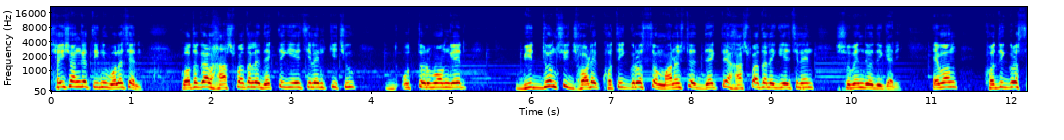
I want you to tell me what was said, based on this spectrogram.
সেই সঙ্গে তিনি বলেছেন, গতকাল হাসপাতালে দেখতে গিয়েছিলেন কিছু উত্তরবঙ্গের বিধ্বংসী ঝড়ে ক্ষতিগ্রস্ত মানুষদের দেখতে হাসপাতালে গিয়েছিলেন শুভেন্দু অধিকারী এবং ক্ষতিগ্রস্ত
